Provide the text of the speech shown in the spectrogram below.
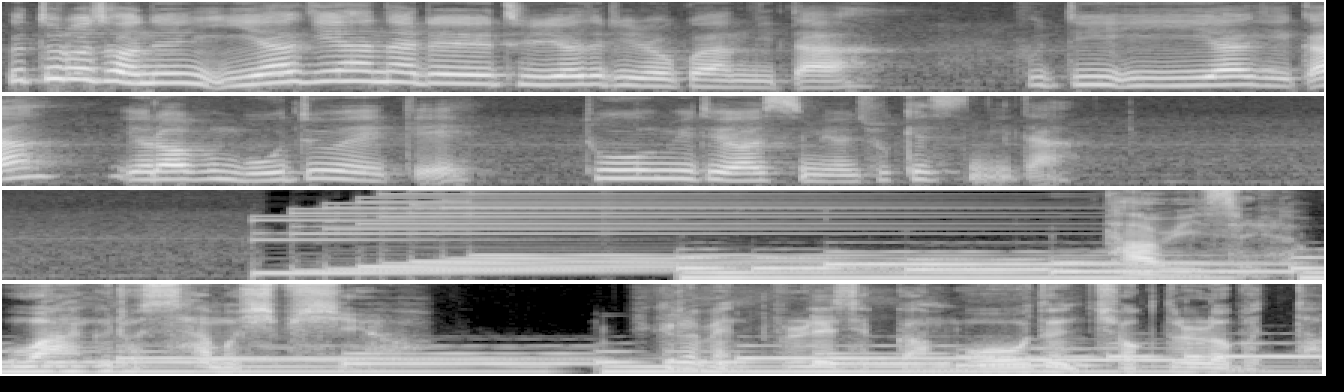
끝으로 저는 이야기 하나를 들려드리려고 합니다. 부디 이 이야기가 여러분 모두에게 도움이 되었으면 좋겠습니다. 다윗을 왕으로 삼으십시오. 그러면 블레셋과 모든 적들로부터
